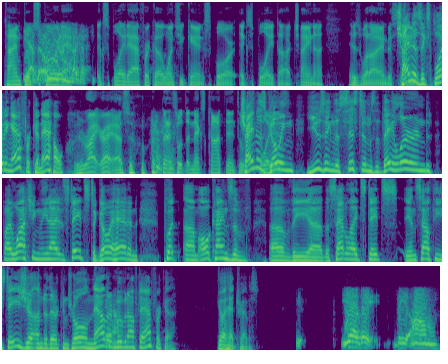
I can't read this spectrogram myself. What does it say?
Time to Yeah, they're exploit only Af- like a exploit Africa once you can't explore exploit uh, China is what I understand. China's exploiting Africa now. right, right. That's, that's what the next continent. China's exploit is. going using the systems that they learned by watching the United States to go ahead and put um, all kinds of of the uh, the satellite states in Southeast Asia under their control. And now they're Yeah. moving off to Africa. Go ahead, Travis. Yeah, they they um.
